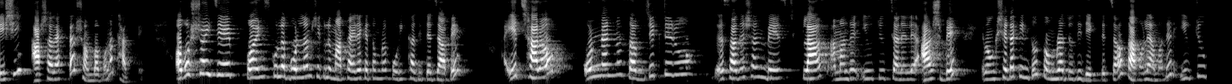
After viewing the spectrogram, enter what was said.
বেশি আসার একটা সম্ভাবনা থাকবে। অবশ্যই যে পয়েন্টসগুলো বললাম, সেগুলো মাথায় রেখে তোমরা পরীক্ষা দিতে যাবে। এছাড়াও অন্যান্য সাবজেক্টেরও সাজেশন বেসড ক্লাস আমাদের ইউটিউব চ্যানেলে আসবে এবং সেটা কিন্তু তোমরা যদি দেখতে চাও, তাহলে আমাদের ইউটিউব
